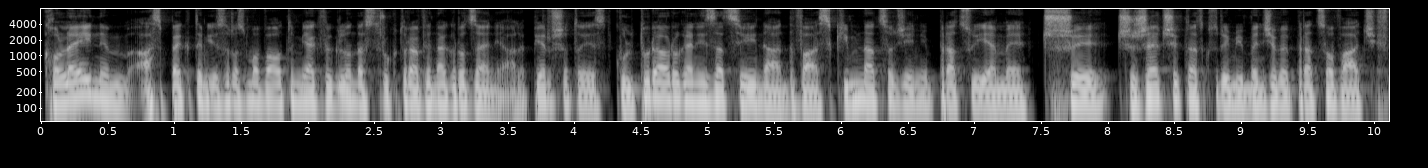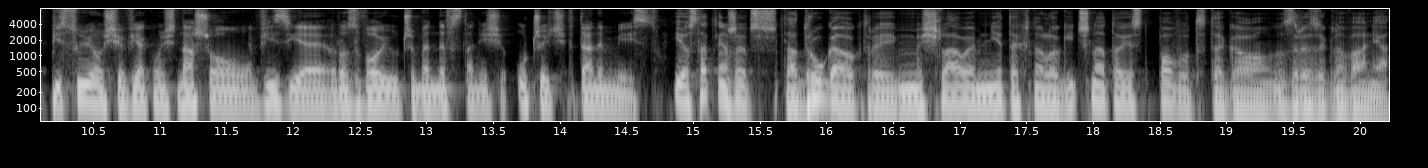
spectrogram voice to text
kolejnym aspektem jest rozmowa o tym, jak wygląda struktura wynagrodzenia, ale pierwsze to jest kultura organizacyjna, dwa, z kim na co dzień pracujemy, trzy, czy rzeczy, nad którymi będziemy pracować, wpisują się w jakąś naszą wizję rozwoju, czy będę w stanie stanie się uczyć w danym miejscu. I ostatnia rzecz, ta druga, o której myślałem, nietechnologiczna, to jest powód tego zrezygnowania.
